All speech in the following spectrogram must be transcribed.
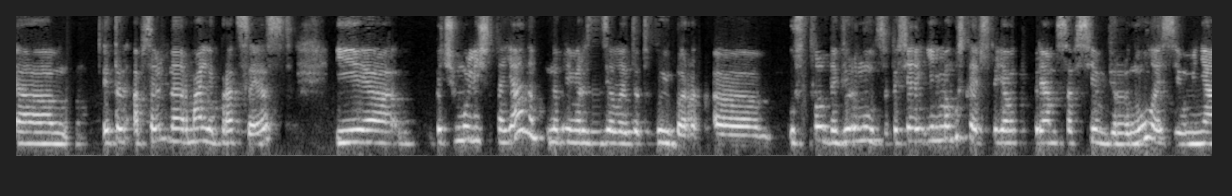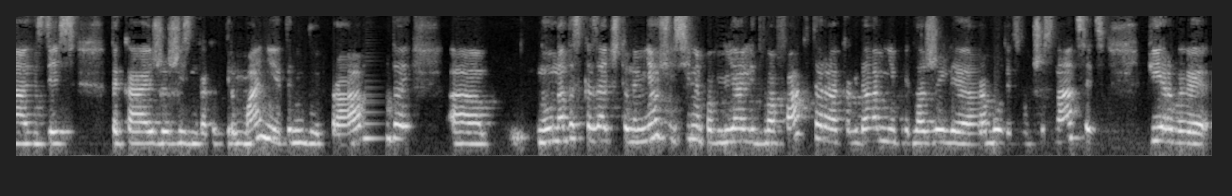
это абсолютно нормальный процесс. И э, почему лично я, например, сделала этот выбор, э, условно вернуться. То есть я, я не могу сказать, что я вот прям совсем вернулась, и у меня здесь такая же жизнь, как и в Германии. Это не будет правдой. Э, ну, надо сказать, что на меня очень сильно повлияли два фактора. Когда мне предложили работать в 16, первый,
